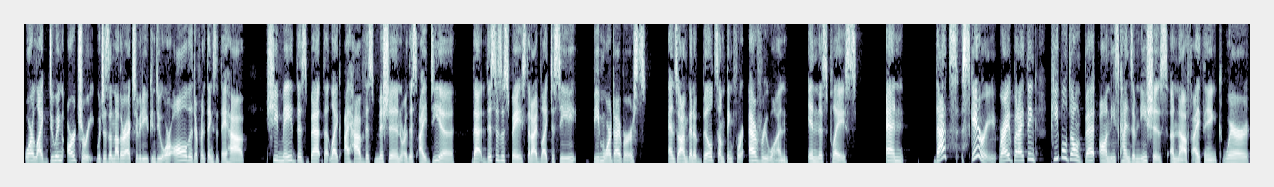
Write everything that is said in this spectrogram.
or like doing archery, which is another activity you can do, or all the different things that they have. She made this bet that like, I have this mission or this idea that this is a space that I'd like to see be more diverse. And so I'm going to build something for everyone in this place. And that's scary, right? But I think people don't bet on these kinds of niches enough, I think, where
